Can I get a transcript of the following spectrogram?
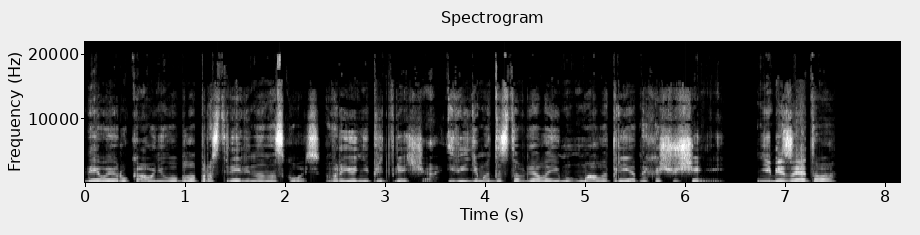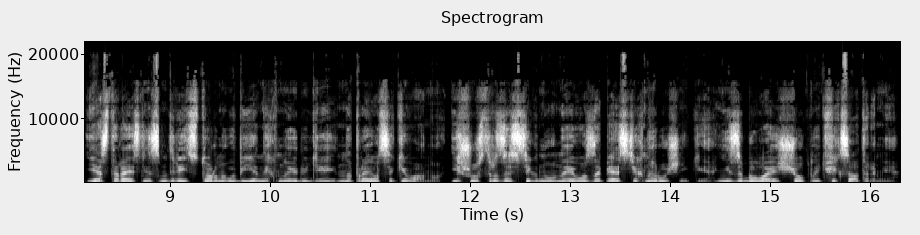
Левая рука у него была прострелена насквозь, в районе предплечья, и, видимо, доставляла ему мало приятных ощущений. «Не без этого!» Я, стараясь не смотреть в сторону убиенных мною людей, направился к Ивану и шустро застегнул на его запястьях наручники, не забывая щелкнуть фиксаторами.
